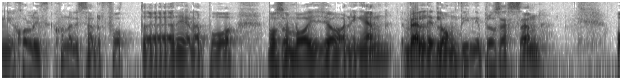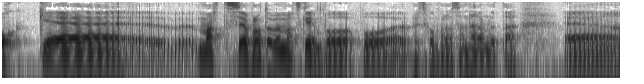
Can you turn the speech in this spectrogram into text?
ingen journalist, journalist hade fått eh, reda på vad som var i görningen. Väldigt långt in i processen. Och eh, Mats, jag pratade med Mats Gren på, på presskonferensen här om detta. Eh,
